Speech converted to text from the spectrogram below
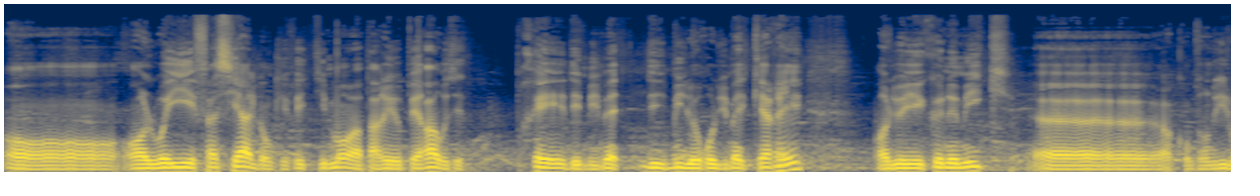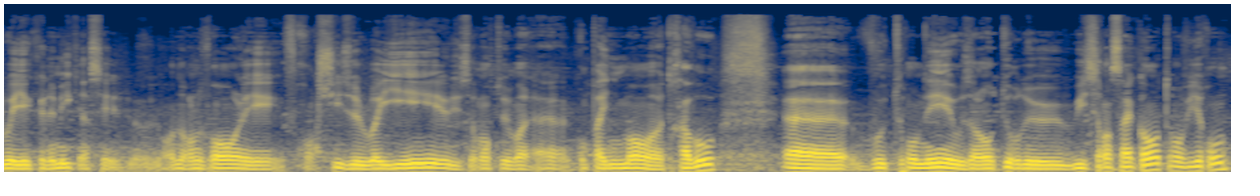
en, en, loyer facial, donc effectivement à Paris Opéra, vous êtes près des 1000, des 1000 euros du mètre carré. Oui en loyer économique. Euh, alors quand on dit loyer économique, hein, c'est en enlevant les franchises de loyer, les accompagnements euh, travaux, euh, vous tournez aux alentours de 850 environ,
